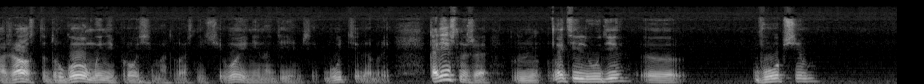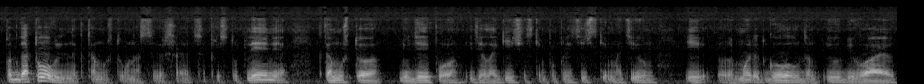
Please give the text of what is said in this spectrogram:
Пожалуйста, другого мы не просим от вас ничего и не надеемся. Будьте добры. Конечно же, эти люди, э, в общем, подготовлены к тому, что у нас совершаются преступления, к тому, что людей по идеологическим, по политическим мотивам и э, морят голодом, и убивают.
